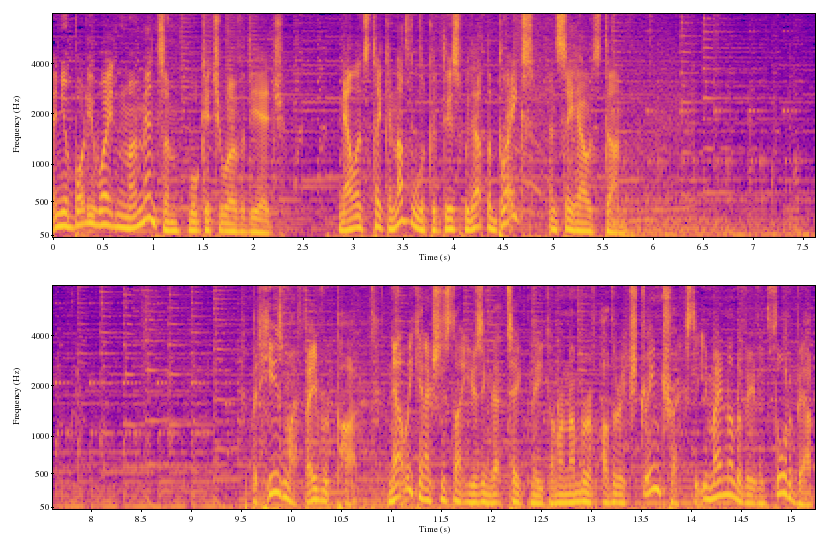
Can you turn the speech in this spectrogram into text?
and your body weight and momentum will get you over the edge. Now let's take another look at this without the brakes and see how it's done. But here's my favourite part. Now we can actually start using that technique on a number of other extreme tracks that you may not have even thought about.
